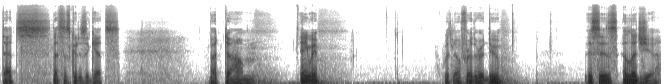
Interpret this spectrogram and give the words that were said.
That's, that's as good as it gets. But, um, anyway, with no further ado, this is Elegia,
